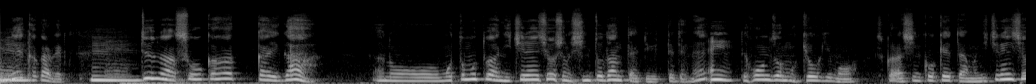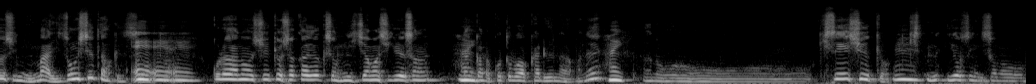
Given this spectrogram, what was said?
とにね、うん。書かれてる。うん。というのは創価学会があのもともとは日蓮証書の信徒団体と言っててね、ええ。で本尊も教義もそれから信仰形態も日蓮証書にまあ依存してたわけですよ。ええええこれはあの宗教社会学者の西山茂さんなんかの言葉を借りるならばね、はい。あのー規制宗教、うん。き要するにその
